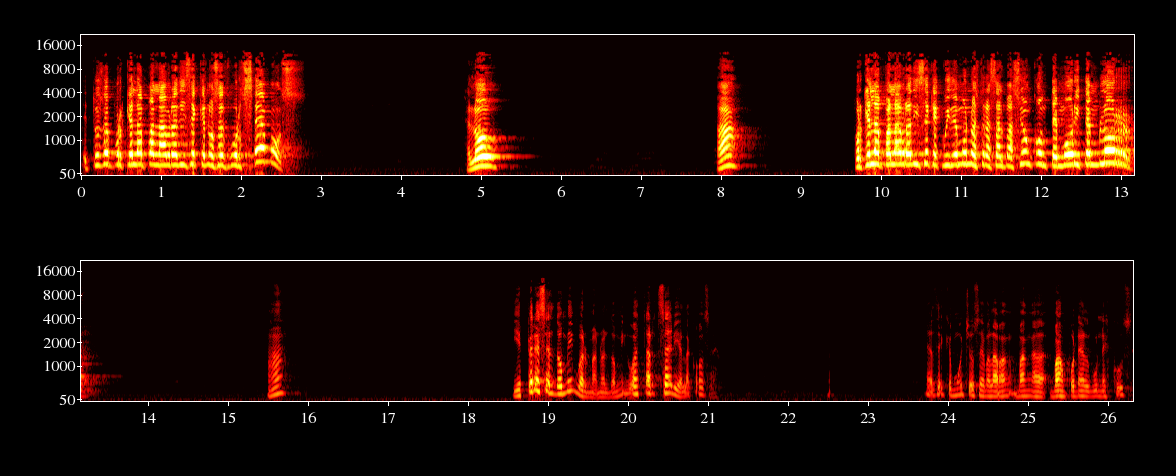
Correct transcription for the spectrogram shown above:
entonces ¿por qué la palabra dice que nos esforcemos? Hello. ¿Ah? Porque la palabra dice que cuidemos nuestra salvación con temor y temblor. ¿Ah? Y espérese el domingo, hermano. El domingo va a estar seria la cosa. Así que muchos se van, a, van a poner alguna excusa.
